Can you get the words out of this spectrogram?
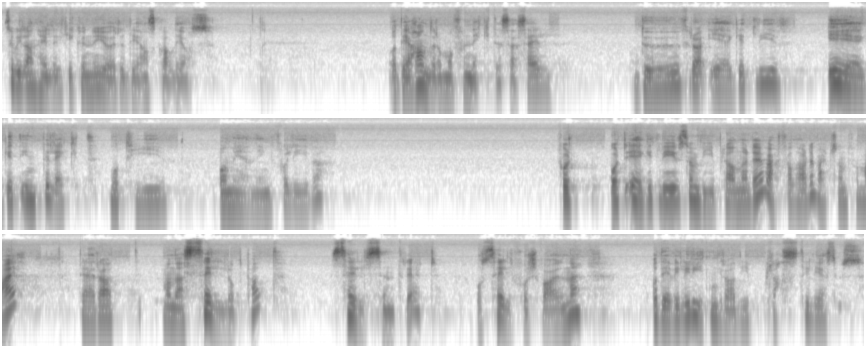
så vil han heller ikke kunne gjøre det han skal i oss. Og det handler om å fornekte seg selv. Dø fra eget liv eget intellekt, motiv og mening for livet. For vårt eget liv som vi planer det, i hvert fall har det vært sånn for meg, det er at man er selvopptatt, selvsentrert og selvforsvarende. Og det vil i liten grad gi plass til Jesus.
